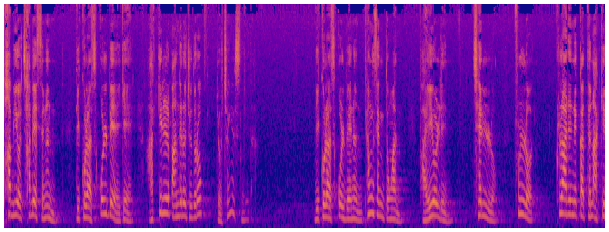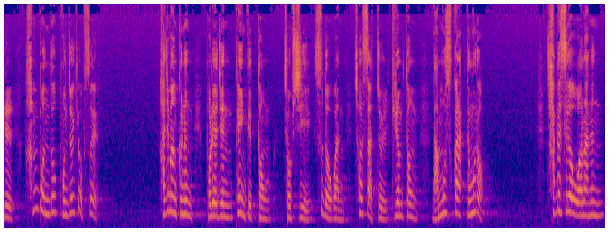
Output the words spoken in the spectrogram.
파비오 차베스는 니콜라스 꼴베에게 악기를 만들어 주도록 요청했습니다. 니콜라스 꼴베는 평생 동안 바이올린, 첼로, 플롯, 클라리넷 같은 악기를 한 번도 본 적이 없어요. 하지만 그는 버려진 페인트통, 접시, 수도관, 철사줄, 기름통, 나무 숟가락 등으로 차베스가 원하는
